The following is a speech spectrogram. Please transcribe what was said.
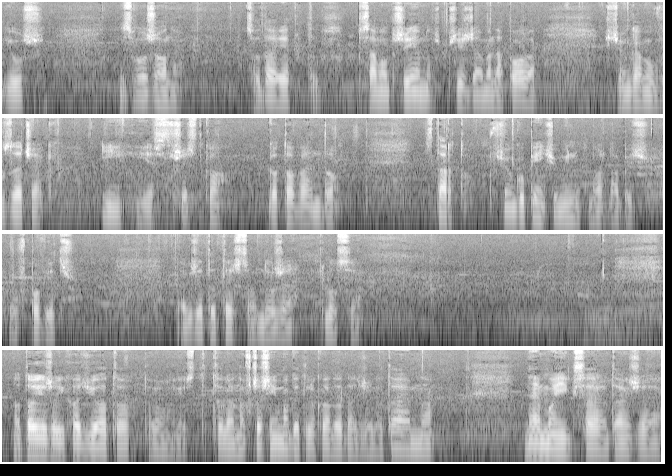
już złożony. Co daje samą przyjemność. Przyjeżdżamy na pola, ściągamy wózeczek i jest wszystko gotowe do startu. W ciągu 5 minut można być w powietrzu. Także to też są duże plusy. No to jeżeli chodzi o to, to jest tyle. No wcześniej mogę tylko dodać, że latałem na Nemo XL, także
